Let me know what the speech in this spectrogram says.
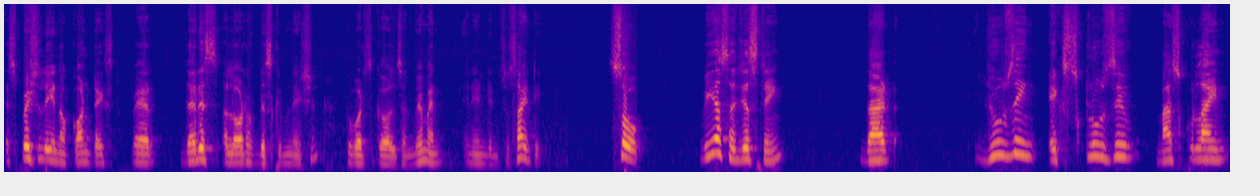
especially in a context where there is a lot of discrimination towards girls and women in Indian society. So we are suggesting that using exclusive masculine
